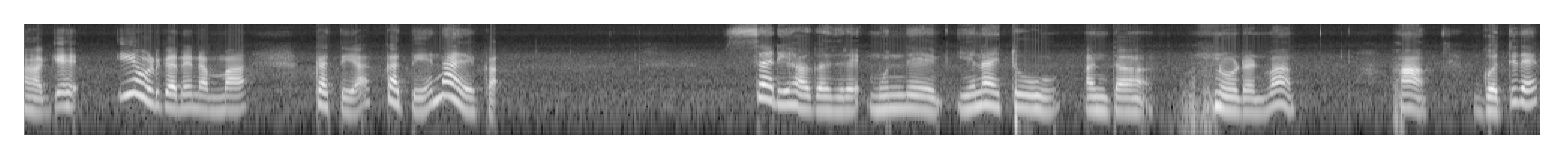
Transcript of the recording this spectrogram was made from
ಹಾಗೆ ಈ ಹುಡುಗನೇ ನಮ್ಮ ಕತೆಯ ಕತೆ ನಾಯಕ. ಸರಿ ಹಾಗಾದರೆ ಮುಂದೆ ಏನಾಯಿತು ಅಂತ ನೋಡೋಣವಾ? ಹಾಂ, ಗೊತ್ತಿದೆ.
